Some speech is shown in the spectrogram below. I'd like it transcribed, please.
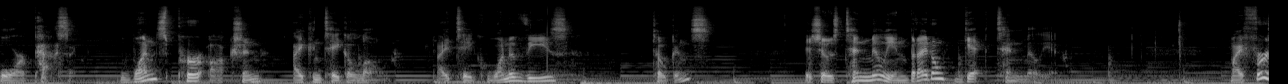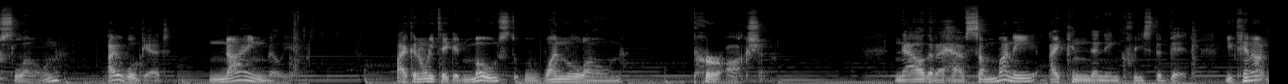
or passing. Once per auction, I can take a loan. I take one of these tokens. It shows 10 million, but I don't get 10 million. My first loan, I will get 9 million. I can only take at most one loan per auction. Now that I have some money, I can then increase the bid. You cannot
